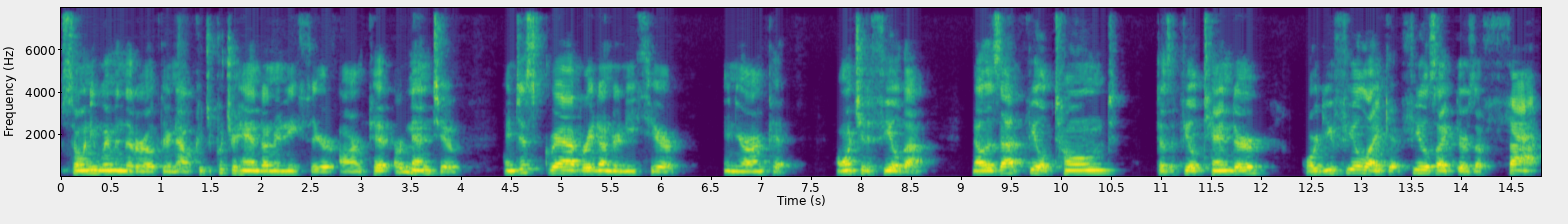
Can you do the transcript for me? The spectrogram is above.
So, any women that are out there now, could you put your hand underneath your armpit, or men too, and just grab right underneath here in your armpit? I want you to feel that. Now, does that feel toned? Does it feel tender? Or do you feel like it feels like there's a fat,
